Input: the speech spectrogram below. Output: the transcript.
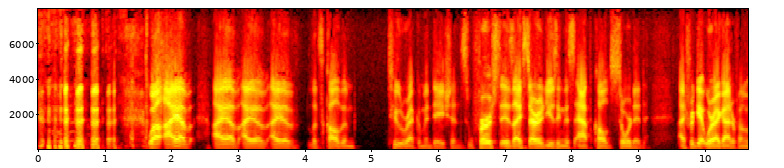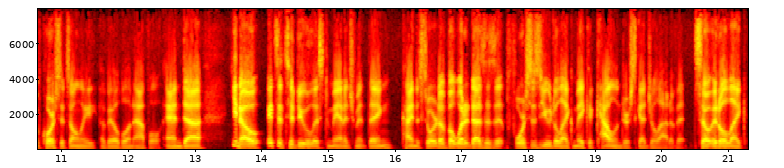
well, I have, I have, I have, I have. Let's call them two recommendations. First is I started using this app called Sorted. I forget where I got it from. Of course, it's only available in Apple, and uh, you know, it's a to-do list management thing, kind of, sort of. But what it does is it forces you to like make a calendar schedule out of it. So it'll like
